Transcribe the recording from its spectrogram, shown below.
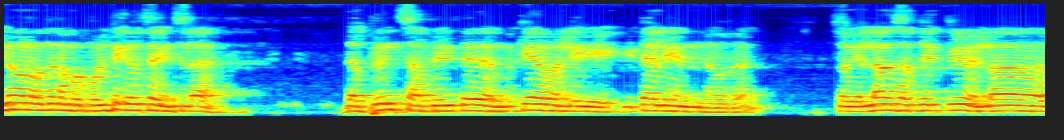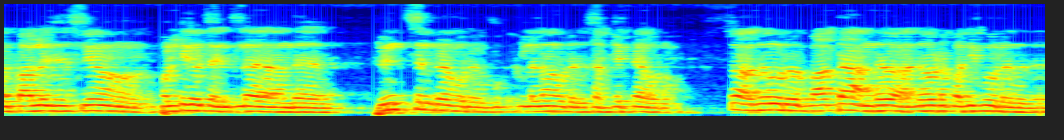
இன்னொன்று வந்து நம்ம பொலிட்டிக்கல் சயின்ஸில் த பிரின்ஸ் அப்படின்ட்டு மிக்கேவல்லி இட்டாலியன் அவர். ஸோ எல்லா சப்ஜெக்ட்லையும் எல்லா காலேஜஸ்லேயும் பொலிட்டிக்கல் சயின்ஸில் அந்த பிரின்ஸுன்ற ஒரு புக்கில் தான் ஒரு சப்ஜெக்டாக வரும். ஸோ அதுவும் ஒரு பார்த்தா அந்த அதோட பதிப்பு இருந்தது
